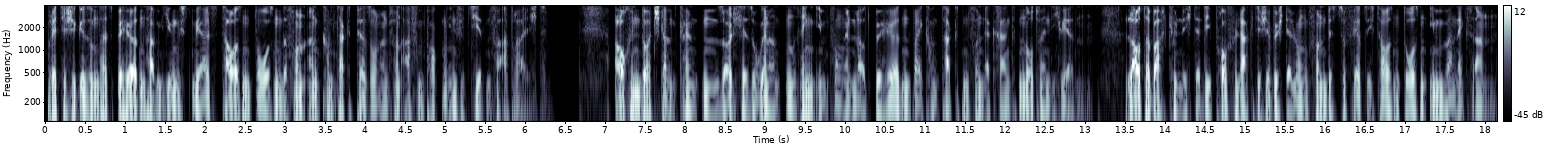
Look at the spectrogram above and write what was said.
Britische Gesundheitsbehörden haben jüngst mehr als 1000 Dosen davon an Kontaktpersonen von Affenpocken-Infizierten verabreicht. Auch in Deutschland könnten solche sogenannten Ringimpfungen laut Behörden bei Kontakten von Erkrankten notwendig werden. Lauterbach kündigte die prophylaktische Bestellung von bis zu 40.000 Dosen Imvanex an.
